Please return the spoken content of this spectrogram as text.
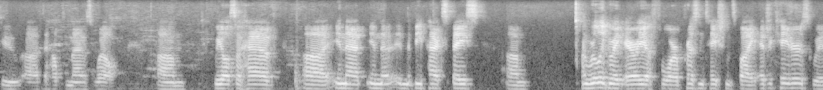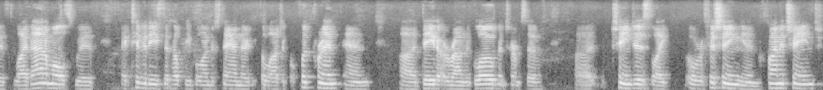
to, uh, to help them out as well. Um, we also have uh, in that in the in the BPAC space um, a really great area for presentations by educators with live animals, with activities that help people understand their ecological footprint and uh, data around the globe in terms of uh, changes like overfishing and climate change.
